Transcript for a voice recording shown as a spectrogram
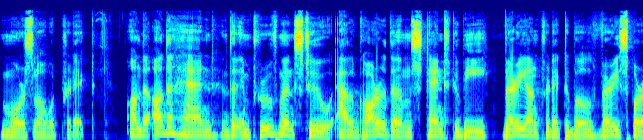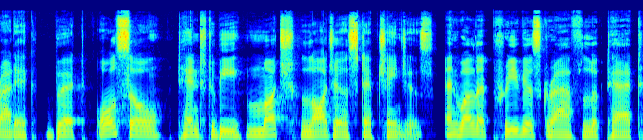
Moore's law would predict. On the other hand, the improvements to algorithms tend to be very unpredictable, very sporadic, but also tend to be much larger step changes. And while that previous graph looked at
